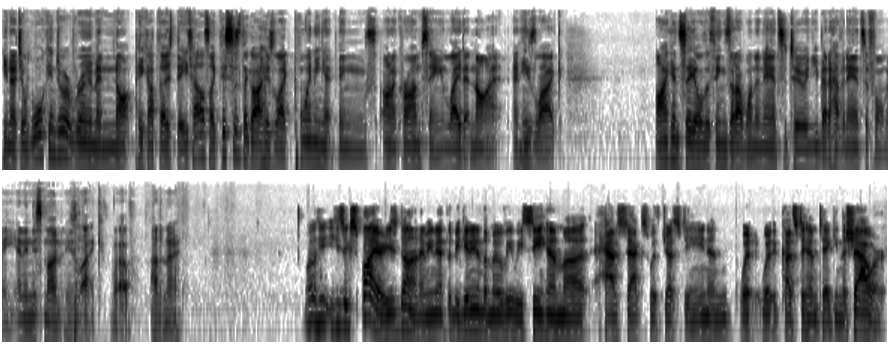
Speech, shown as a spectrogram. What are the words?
You know, to walk into a room and not pick up those details. Like, this is the guy who's like pointing at things on a crime scene late at night, and he's like, I can see all the things that I want an answer to, and you better have an answer for me. And in this moment, he's like, well, I don't know. Well, he, he's expired. He's done. I mean, at the beginning of the movie, we see him uh, have sex with Justine, and what, what it cuts to him taking the shower.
